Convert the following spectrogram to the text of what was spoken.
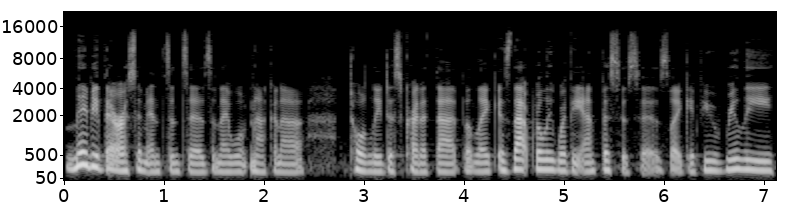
maybe there are some instances, and I'm not going to totally discredit that, but like, is that really where the emphasis is? Like, if you really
